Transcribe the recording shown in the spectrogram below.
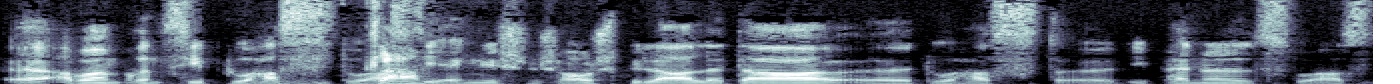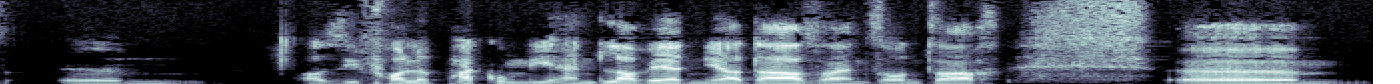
Äh, aber im Prinzip, du hast, du Klar. hast die englischen Schauspieler alle da, äh, du hast äh, die Panels, du hast ähm, also die volle Packung, die Händler werden ja da sein Sonntag. Ähm,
